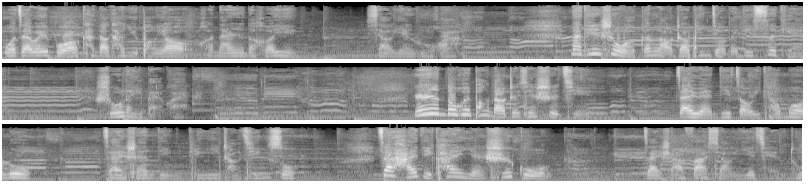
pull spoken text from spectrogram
我在微博看到他女朋友和男人的合影，笑颜如花。那天是我跟老赵拼酒的第四天，输了一百块。人人都会碰到这些事情，在原地走一条陌路，在山顶听一场倾诉，在海底看一眼尸骨，在沙发想一夜前途。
